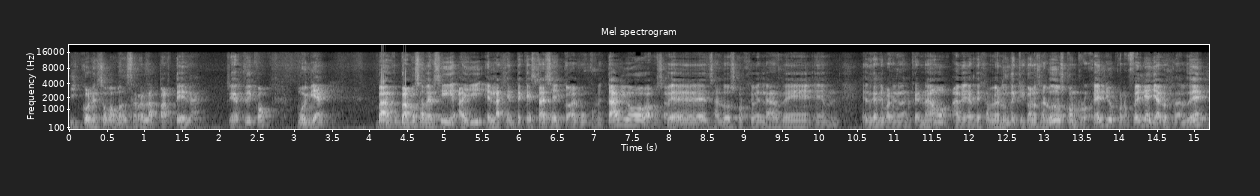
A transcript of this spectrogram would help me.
y con eso vamos a cerrar la parte del año. ¿Sí me explico? Muy bien. vamos a ver si hay la gente que está, si hay algún comentario. Vamos a ver. Saludos Jorge Velarde, em, Edgar Ibarra Lancanao. A ver, déjame ver dónde que con los saludos. Con Rogelio, con Ofelia, ya los saludé.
